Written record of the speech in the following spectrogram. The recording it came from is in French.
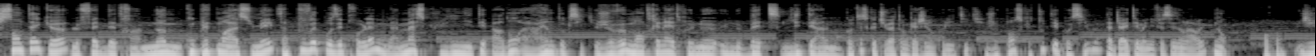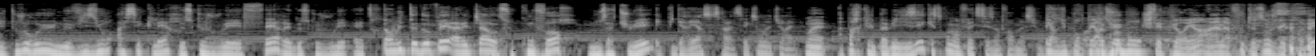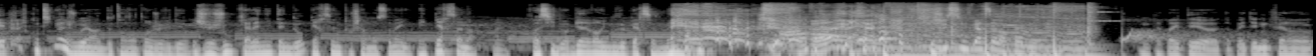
Je sentais que le fait d'être un homme complètement assumé, ça pouvait poser problème. La masculinité, pardon, elle a rien de toxique. Je veux m'entraîner à être une, une bête, littéralement. Quand est-ce que tu vas t'engager en politique? Je pense que tout est possible. T'as déjà été manifesté dans la rue? Non. Pourquoi J'ai toujours eu une vision assez claire de ce que je voulais faire et de ce que je voulais être. T'as envie de te doper Allez, ciao Ce confort nous a tués. Et puis derrière, ce sera la sélection naturelle. Ouais. À part culpabiliser, qu'est-ce qu'on en fait de ces informations? Perdu pour À perdu, quoi bon? Je fais plus rien, rien à foutre, de toute façon je vais crever. Je continue à jouer hein, de temps en temps aux jeux vidéo. Je joue qu'à la Nintendo. Personne touche à mon sommeil. Mais personne. hein. Ouais. Enfin, si, il doit bien y avoir une ou deux personnes. Mais... Juste une personne, en fait. Donc t'as pas été, euh, t'as pas été nous faire un,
